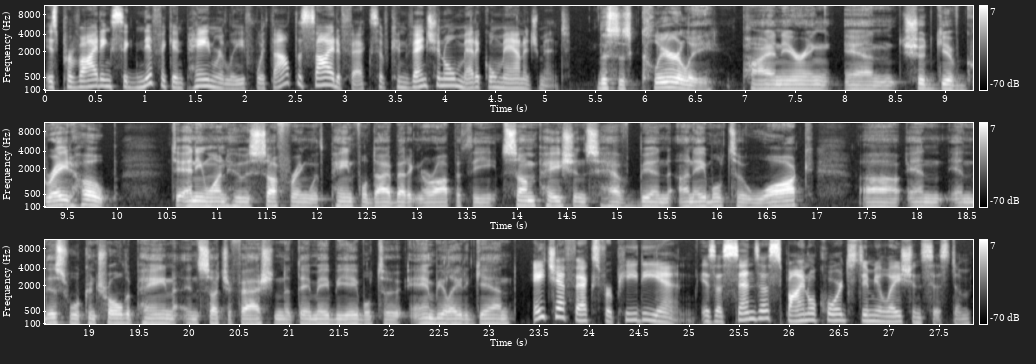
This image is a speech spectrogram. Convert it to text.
is providing significant pain relief without the side effects of conventional medical management. This is clearly pioneering and should give great hope to anyone who is suffering with painful diabetic neuropathy. Some patients have been unable to walk uh, and, and this will control the pain in such a fashion that they may be able to ambulate again. HFX for PDN is a Senza spinal cord stimulation system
